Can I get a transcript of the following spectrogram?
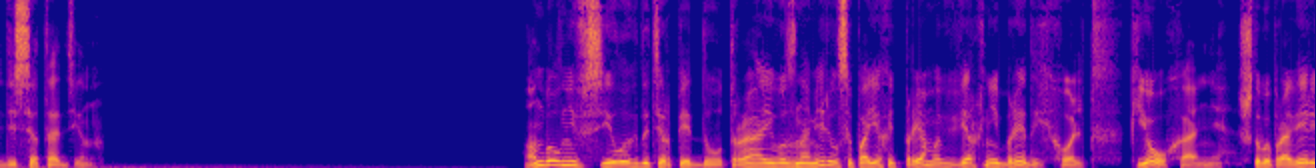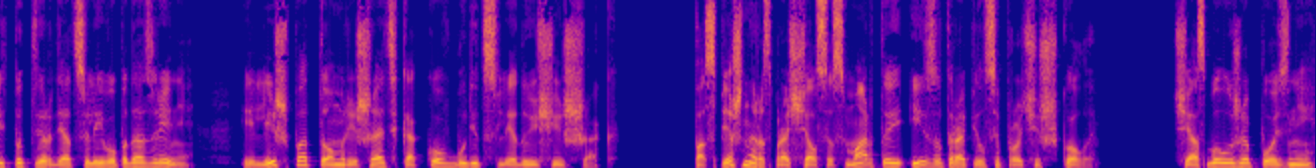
51. Он был не в силах дотерпеть до утра и вознамерился поехать прямо в Верхний Бредихольд, к Йоуханне, чтобы проверить, подтвердятся ли его подозрения, и лишь потом решать, каков будет следующий шаг. Поспешно распрощался с Мартой и заторопился прочь из школы. Час был уже поздний,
